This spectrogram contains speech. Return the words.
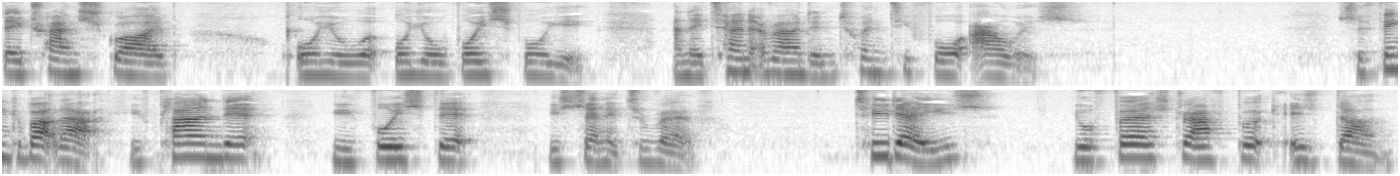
they transcribe all your all your voice for you and they turn it around in 24 hours. So think about that. You've planned it, you've voiced it, you sent it to Rev. Two days, your first draft book is done.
